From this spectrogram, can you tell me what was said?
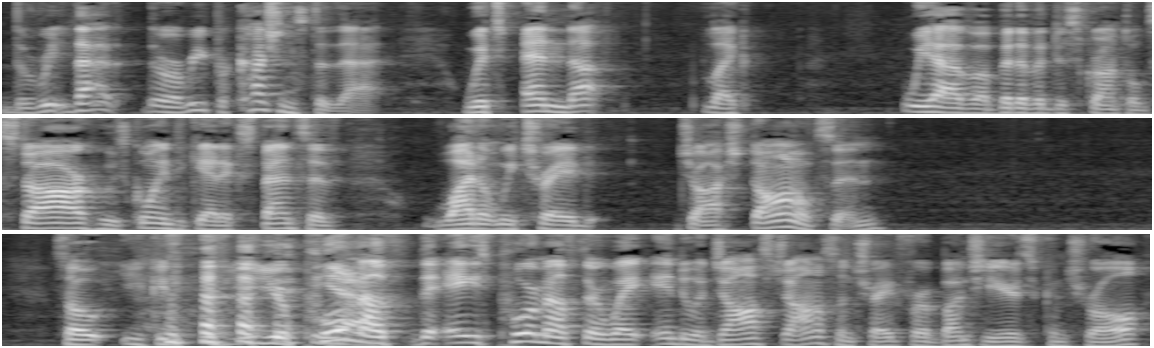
the re, that there are repercussions to that, which end up like we have a bit of a disgruntled star who's going to get expensive. Why don't we trade Josh Donaldson? So you can you, your poor Yeah. mouth the A's poor mouth their way into a Josh Donaldson trade for a bunch of years of control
